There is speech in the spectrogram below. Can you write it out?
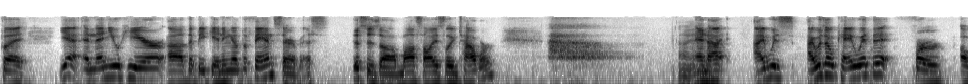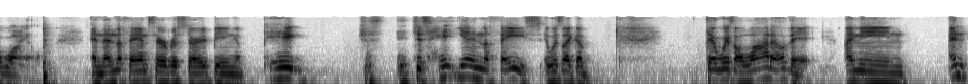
but yeah, and then you hear uh, the beginning of the fan service. This is uh, Mos Eisley Tower. oh, yeah. And I I was I was okay with it for a while, and then the fan service started being a big, just it just hit you in the face. It was like a there was a lot of it. I mean, and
